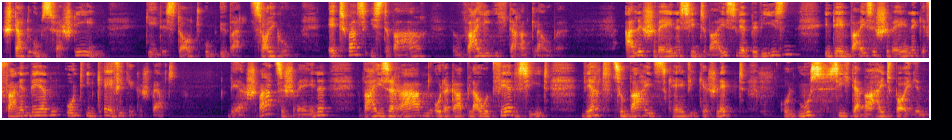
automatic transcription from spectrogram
Statt ums Verstehen geht es dort um Überzeugung. Etwas ist wahr, weil ich daran glaube. Alle Schwäne sind weiß wird bewiesen, indem weiße Schwäne gefangen werden und in Käfige gesperrt. Wer schwarze Schwäne, weiße Raben oder gar blaue Pferde sieht, wird zum Wahrheitskäfig geschleppt und muss sich der Wahrheit beugen.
